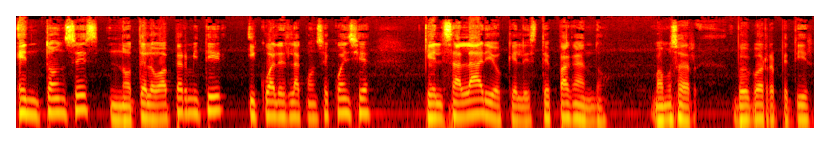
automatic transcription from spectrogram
Entonces no te lo va a permitir. ¿Y cuál es la consecuencia? Que el salario que le esté pagando, vamos a, vuelvo a repetir,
